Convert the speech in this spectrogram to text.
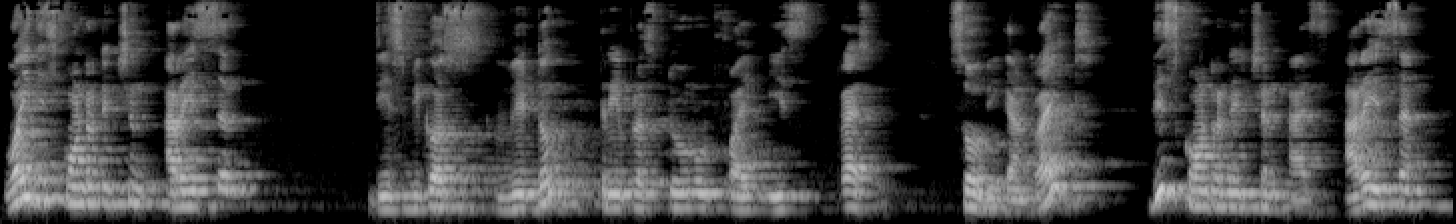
Why this contradiction arises? It is because we took 3 plus 2 root 5 is rational. So we can write this contradiction as arisen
